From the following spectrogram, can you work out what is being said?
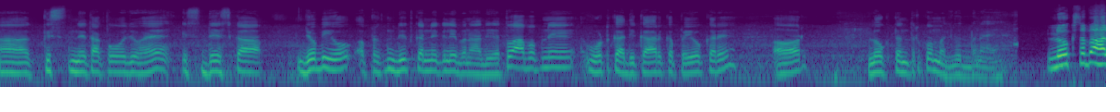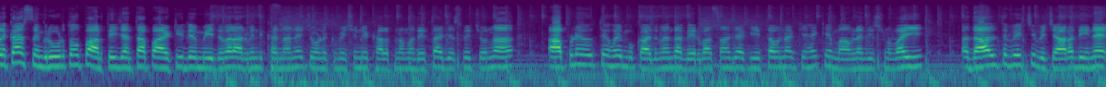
आ, किस नेता को जो है इस देश का जो भी हो प्रतिनिधित्व करने के लिए बना दिया। तो आप अपने वोट का अधिकार का प्रयोग करें। और ਲੋਕਤੰਤਰ ਕੋ ਮਜ਼ਬੂਤ ਬਣਾਇਆ ਹੈ ਲੋਕ ਸਭਾ ਹਲਕਾ ਸੰਗਰੂਰ ਤੋਂ ਭਾਰਤੀ ਜਨਤਾ ਪਾਰਟੀ ਦੇ ਉਮੀਦਵਾਰ ਅਰਵਿੰਦ ਖੰਨਾ ਨੇ ਚੋਣ ਕਮਿਸ਼ਨ ਨੂੰ ਖਲਪਨਾਮਾ ਦਿੱਤਾ, ਜਿਸ ਵਿੱਚ ਉਹਨਾਂ ਆਪਣੇ ਉੱਤੇ ਹੋਏ ਮੁਕੱਦਮਿਆਂ ਦਾ ਵੇਰਵਾ ਸਾਂਝਾ ਕੀਤਾ। ਉਹਨਾਂ ਕਿਹਾ ਕਿ ਮਾਮਲਿਆਂ ਦੀ ਸੁਣਵਾਈ ਅਦਾਲਤ ਵਿੱਚ ਵਿਚਾਰ ਹੈ।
